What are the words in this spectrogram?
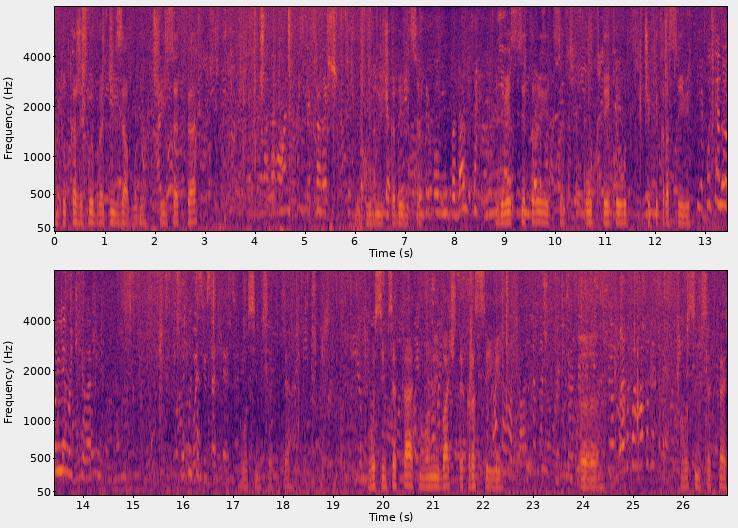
Ну, тут, кажуть, вибрати нельзя буде. 65. Клубничка, дивіться. 230. Ух ти, які огурчики красиві. Яку ціну огірочки ваші? Яку ціну? 85. 85. 85, ну вони, бачите, красиві. Е, 85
